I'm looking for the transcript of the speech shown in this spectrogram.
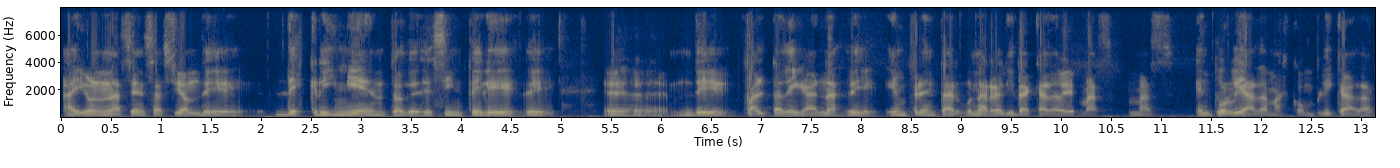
hay una sensación de descreimiento, de desinterés, de, eh, de falta de ganas de enfrentar una realidad cada vez más, más enturbiada, más complicada.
